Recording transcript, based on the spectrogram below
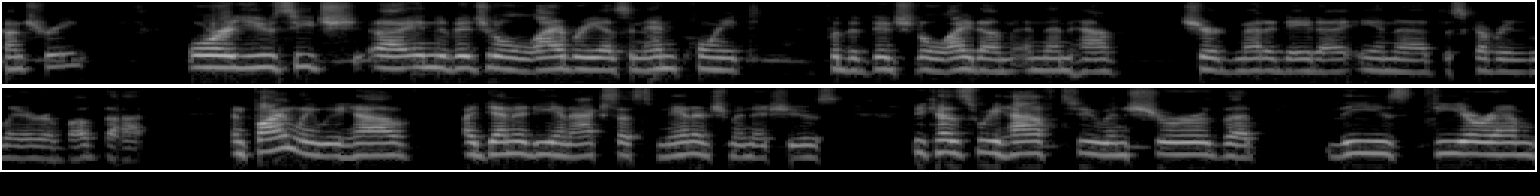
country? Or use each uh, individual library as an endpoint for the digital item and then have shared metadata in a discovery layer above that. And finally, we have identity and access management issues because we have to ensure that these DRM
